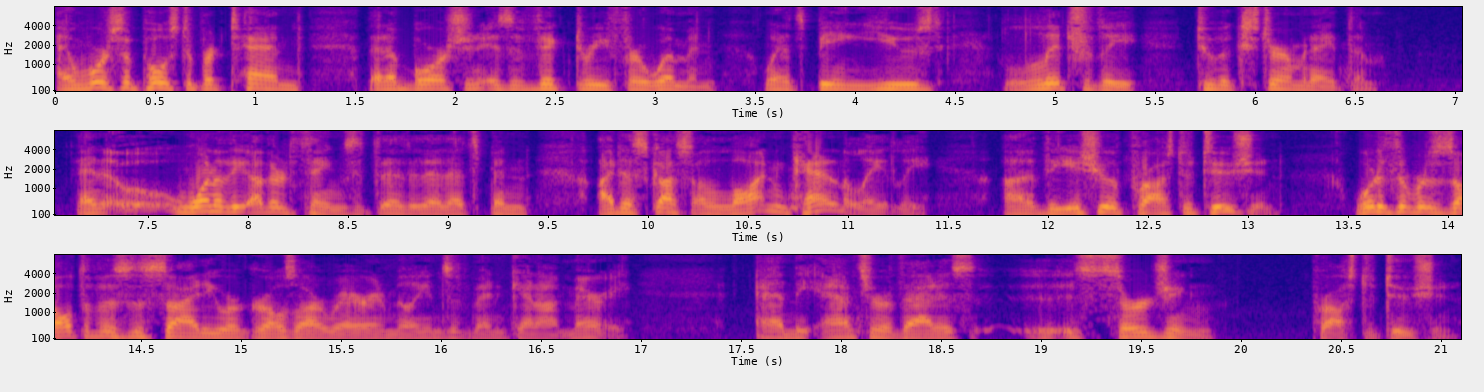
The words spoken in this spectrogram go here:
And we're supposed to pretend that abortion is a victory for women when it's being used literally to exterminate them. And uh, one of the other things that, has been I discuss a lot in Canada lately, uh, the issue of prostitution. What is the result of a society where girls are rare and millions of men cannot marry? And the answer of that is, is surging prostitution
